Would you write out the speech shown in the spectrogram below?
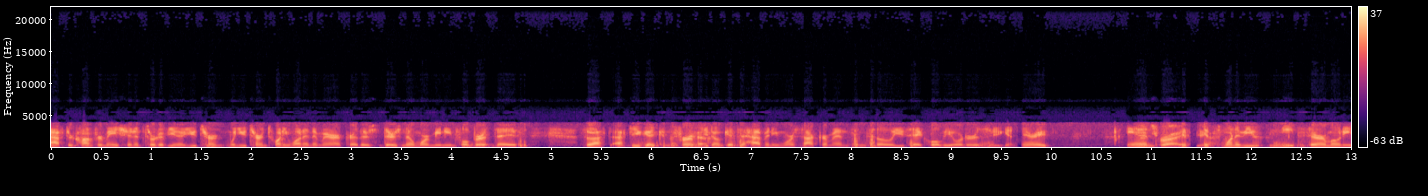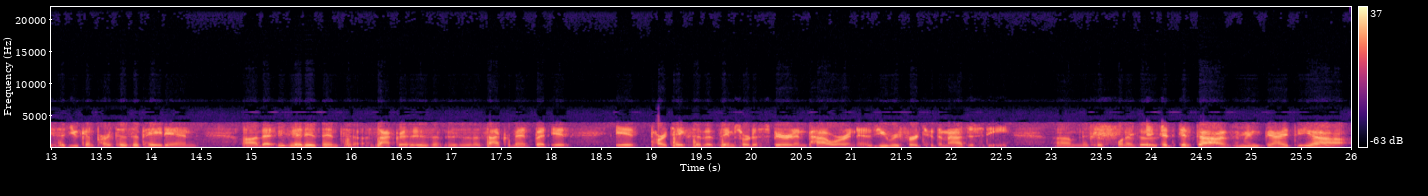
after confirmation, it's sort of you know you turn when you turn 21 in America, there's there's no more meaningful birthdays. So after after you get confirmed, you don't get to have any more sacraments until you take holy orders or you get married. And That's right. It, yeah. it's one of these neat ceremonies that you can participate in uh, that mm-hmm. that isn't a sac- isn't isn't a sacrament, but it it partakes of that same sort of spirit and power, and as you referred to, the majesty. Um, it's just one of those. It, it does. I mean, the idea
